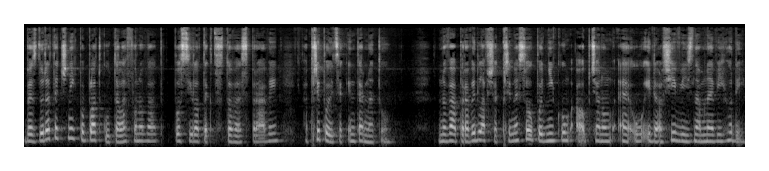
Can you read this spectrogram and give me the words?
bez dodatečných poplatků telefonovat, posílat textové zprávy a připojit se k internetu. Nová pravidla však přinesou podnikům a občanům EU i další významné výhody.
